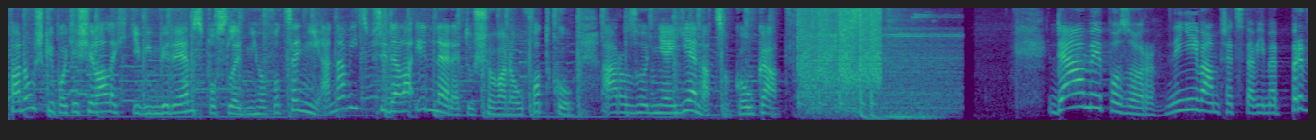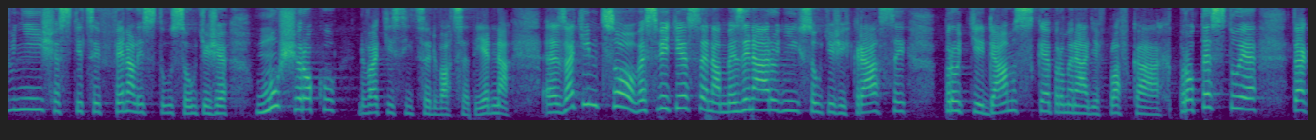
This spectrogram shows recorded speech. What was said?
Fanoušky potěšila lehtivým videem z posledního focení a navíc přidala i neretušovanou fotku. A rozhodně je na co koukat. Dámy, pozor, nyní vám představíme první šestici finalistů soutěže Muž roku 2021. Zatímco ve světě se na mezinárodních soutěžích krásy proti dámské promenádě v plavkách protestuje, tak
